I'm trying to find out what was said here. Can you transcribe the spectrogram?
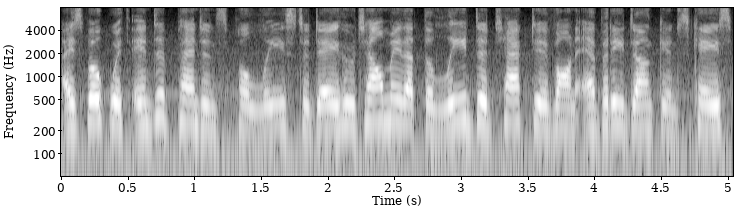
I spoke with Independence Police today, who tell me that the lead detective on Ebony Duncan's case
